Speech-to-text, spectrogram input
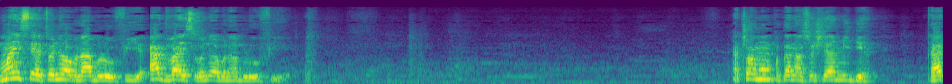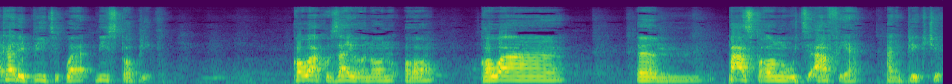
Mindset onye ọbụla bụrụ ofu advice onye ọbụla bụrụ ofu ihe achọghị m mpụta na social media ka repeat this topic. Kọwa akụza ya ọnụ ọ um, pastor ọnụ with afia and picture.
